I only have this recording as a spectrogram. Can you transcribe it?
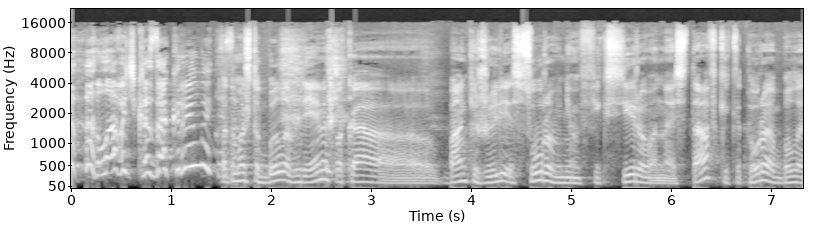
Лавочка закрылась? Потому что было время, пока э, банки жили с уровнем фиксированной ставки, которая была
